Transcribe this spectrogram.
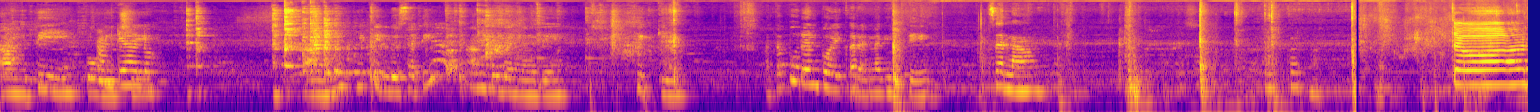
आमटी पोळीची. आणि ही पिल्लूसाठी आमटी बनवते फिक्की. आता पुरणपोळी करायला घेते. चला कर ना. तर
